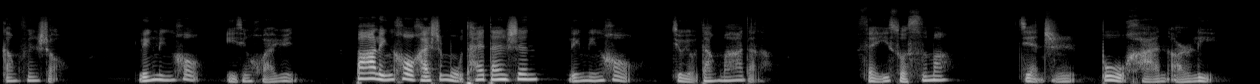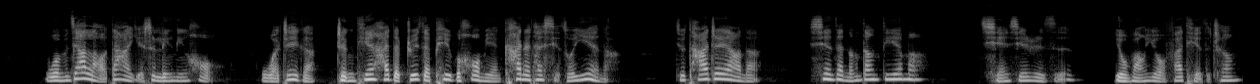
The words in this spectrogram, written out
刚分手，零零后已经怀孕，八零后还是母胎单身，零零后就有当妈的了。匪夷所思吗？简直不寒而栗。我们家老大也是零零后。我这个整天还得追在屁股后面看着他写作业呢，就他这样的，现在能当爹吗？前些日子有网友发帖子称，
